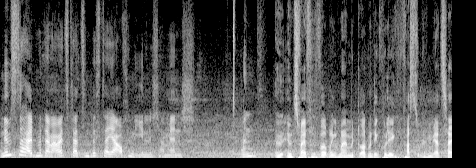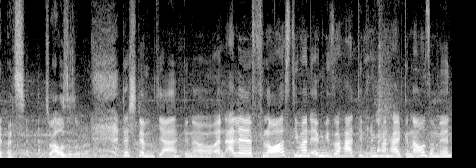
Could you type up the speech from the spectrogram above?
nimmst du halt mit deinem Arbeitsplatz und bist da ja auch ein ähnlicher Mensch. Und äh, Im Zweifel verbringt man mit, dort mit den Kollegen fast sogar mehr Zeit als zu Hause. So, oder? Das stimmt, ja, genau. Und alle Flaws, die man irgendwie so hat, die bringt man halt genauso mit.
